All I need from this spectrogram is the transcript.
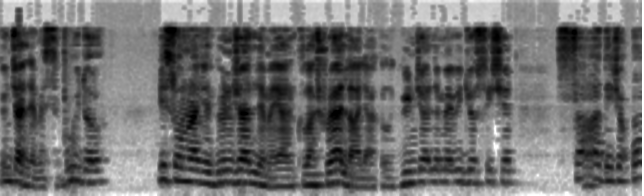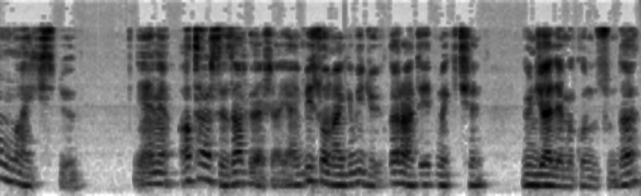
güncellemesi buydu. Bir sonraki güncelleme yani Clash Royale ile alakalı güncelleme videosu için sadece 10 like istiyorum. Yani atarsınız arkadaşlar. Yani bir sonraki videoyu garanti etmek için güncelleme konusunda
